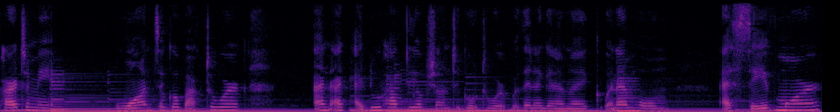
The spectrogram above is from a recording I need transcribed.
part of me want to go back to work, and I, I do have the option to go to work. But then again, I'm like, when I'm home, I save more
